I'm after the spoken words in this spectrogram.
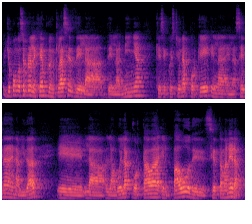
Yo pongo siempre el ejemplo en clases de la, de la niña que se cuestiona por qué en la, en la cena de Navidad eh, la, la abuela cortaba el pavo de cierta manera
